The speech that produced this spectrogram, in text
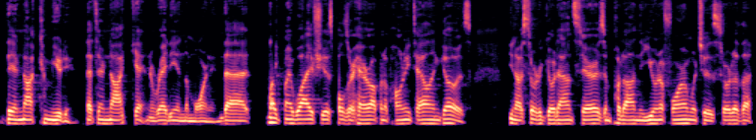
they're not commuting, that they're not getting ready in the morning, that like my wife, she just pulls her hair up in a ponytail and goes, you know, sort of go downstairs and put on the uniform, which is sort of the,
